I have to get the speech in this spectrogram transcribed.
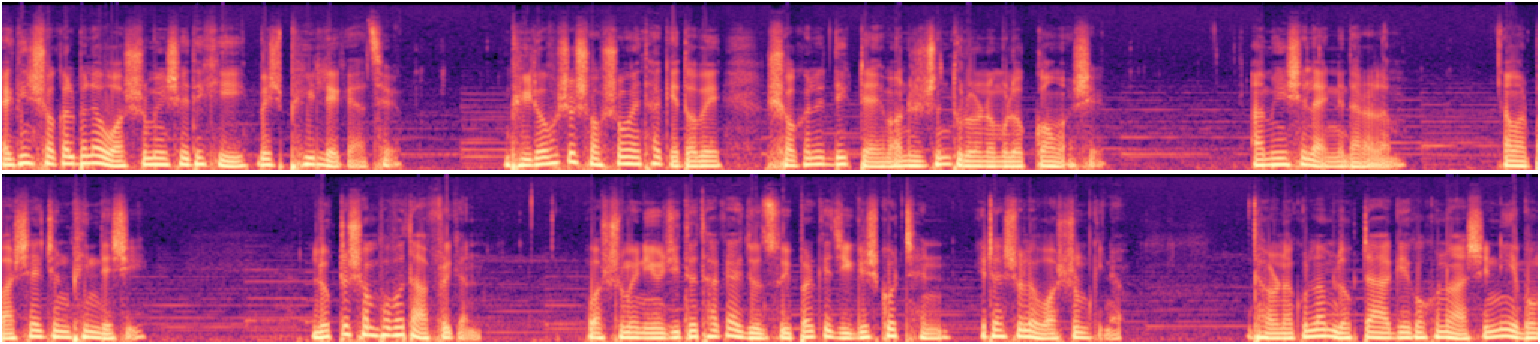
একদিন সকালবেলা ওয়াশরুমে এসে দেখি বেশ ভিড় লেগে আছে। ভিড় অবশ্য সবসময় থাকে, তবে সকালের দিকটায় মানুষজন তুলনামূলক কম আসে। আমি এসে লাইনে দাঁড়ালাম। আমার পাশে একজন ভিনদেশি লোকটা সম্ভবত আফ্রিকান। ওয়াশরুমে নিয়োজিত থাকা একজন সুইপারকে জিজ্ঞেস করছেন, এটা আসলে ওয়াশরুম কিনা? ধারণা করলাম লোকটা আগে কখনো আসেননি এবং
